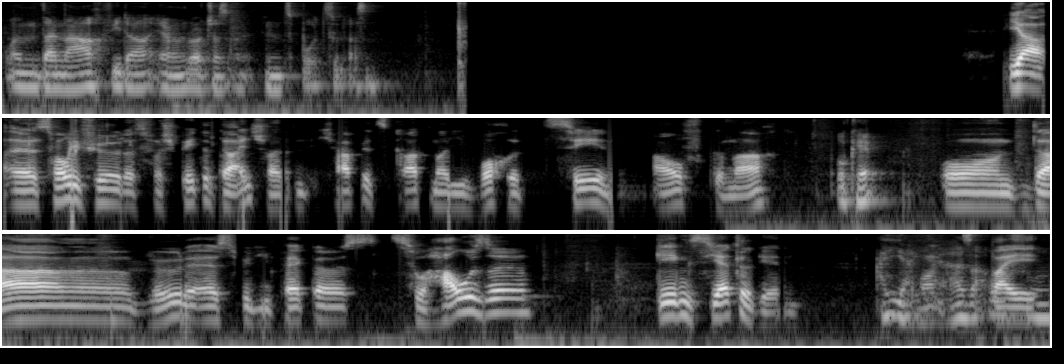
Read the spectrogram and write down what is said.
Und danach wieder Aaron Rodgers ins Boot zu lassen. Ja, äh, sorry für das verspätete Einschalten. Ich habe jetzt gerade mal die Woche 10 aufgemacht. Okay. Und da würde es für die Packers zu Hause gegen Seattle gehen. Ah, ja, ja, also bei, so.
